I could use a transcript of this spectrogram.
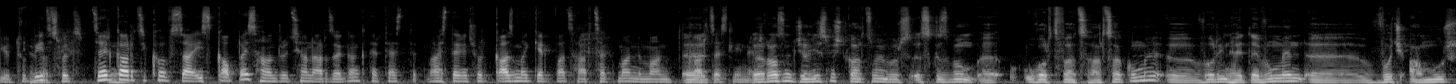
YouTube-ից։ Ձեր կարծիքով սա իսկապես հանրության արձագանքն էր, թե այստեղ ինչ որ կազմակերպված հարցակման նման կարծես լիներ։ Ռազմիկ ջան, ես միշտ կարծում եմ, որ սկզբում ուղղորդված հարցակում է, որին հետևում են ոչ ամուր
